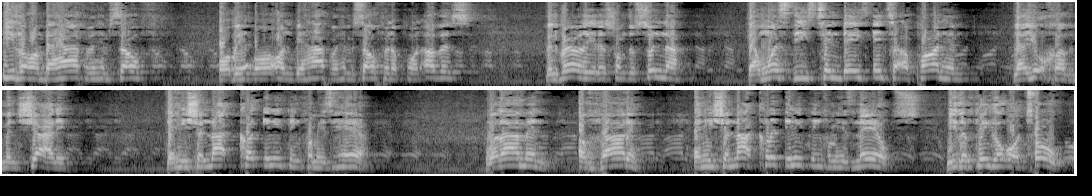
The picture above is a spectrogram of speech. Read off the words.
either on behalf of himself or, be, or on behalf of himself and upon others, then verily it is from the sunnah that once these 10 days enter upon him, لا يؤخذ من شعره that he should not cut anything from his hair ولا من أظفاره and he should not clip anything from his nails neither finger or toe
